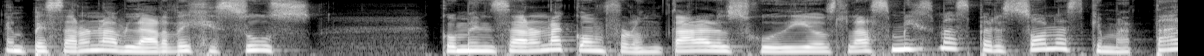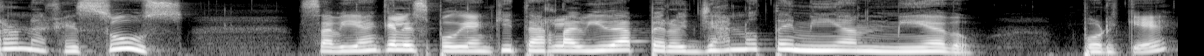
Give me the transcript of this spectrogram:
Empezaron a hablar de Jesús. Comenzaron a confrontar a los judíos, las mismas personas que mataron a Jesús. Sabían que les podían quitar la vida, pero ya no tenían miedo. ¿Por qué?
